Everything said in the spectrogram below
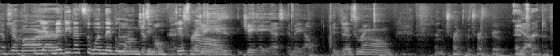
Ev- Jamar. Yeah, maybe that's the one they belong just to. Mal. And Just Trent. Mal. J A J A S M A L. And then Just Trent. Mal. And Trent the Trent coat. and Yeah. Trent.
